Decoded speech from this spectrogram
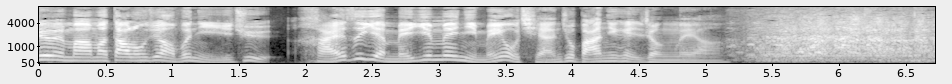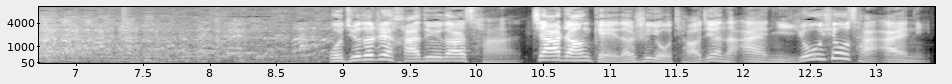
这位妈妈，大龙就想问你一句：孩子也没因为你没有钱就把你给扔了呀？我觉得这孩子有点惨，家长给的是有条件的爱你，优秀才爱你，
